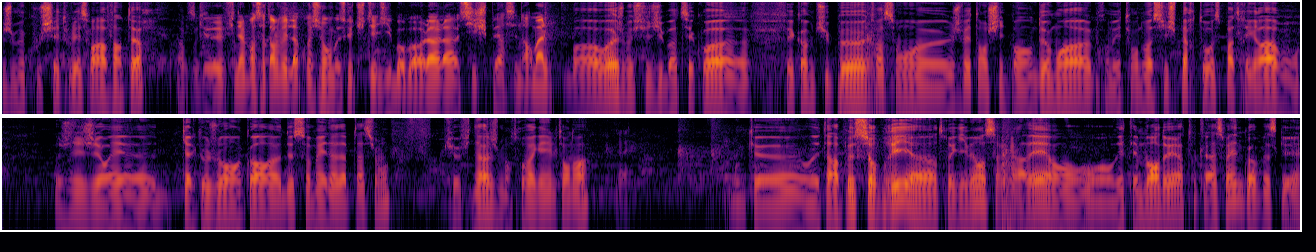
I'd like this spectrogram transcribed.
je me couchais tous les soirs à 20h. Parce que finalement, ça t'a enlevé de la pression parce que tu t'es dit, bon, bah voilà, là, si je perds, c'est normal. Bah ouais, je me suis dit, bah tu sais quoi, euh, fais comme tu peux. De toute façon, euh, je vais être en Chine pendant deux mois. Le premier tournoi, si je perds tôt, c'est pas très grave. On- j'ai- J'aurai euh, quelques jours encore de sommeil d'adaptation. Puis au final, je me retrouve à gagner le tournoi. Ouais. Donc euh, on était un peu surpris, euh, entre guillemets. On s'est regardé, on, on était mort de rire toute la semaine, quoi, parce que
